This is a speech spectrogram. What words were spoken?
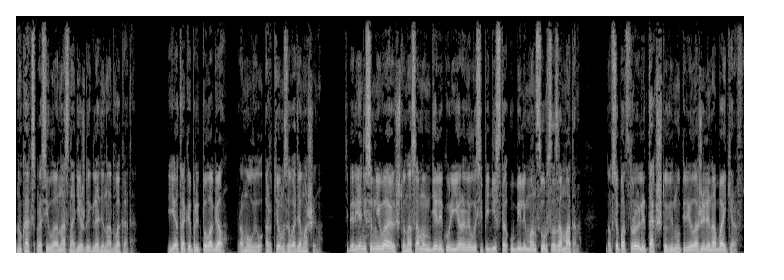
«Ну как?» — спросила она с надеждой, глядя на адвоката. «Я так и предполагал», — промолвил Артем, заводя машину. «Теперь я не сомневаюсь, что на самом деле курьера-велосипедиста убили Мансур с Азаматом, но все подстроили так, что вину переложили на байкеров.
